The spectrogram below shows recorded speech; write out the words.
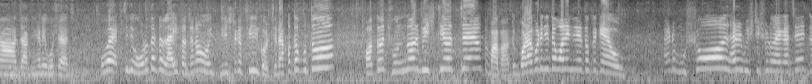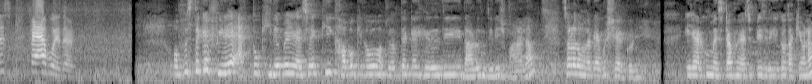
না, যাক, এখানেই বসে আছে। ও অ্যাকচুয়ালি ওরও তো একটা লাইফ আছে না, ওই জিনিসটাকে ফিল করছে। দেখো তো পুতু কত সুন্দর বৃষ্টি হচ্ছে। তো বাবা, তো গড়াগড়ি দিতে বলেনি রে তোকে কেউ। একটা মুসলধারে বৃষ্টি শুরু হয়ে গেছে জাস্ট ফ্যাব ওয়েদার অফিস থেকে ফিরে এত খিদে পেয়ে গেছে, কি খাব কি খাব ভাবতে ভাবতে একটা হেলদি দারুণ জিনিস বানালাম। চলো তোমাদেরকে একবার শেয়ার করি। এটা এরকম মেস্ট আপ হয়ে আছে প্লিজ এদিকে কেউ তাকিও না।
